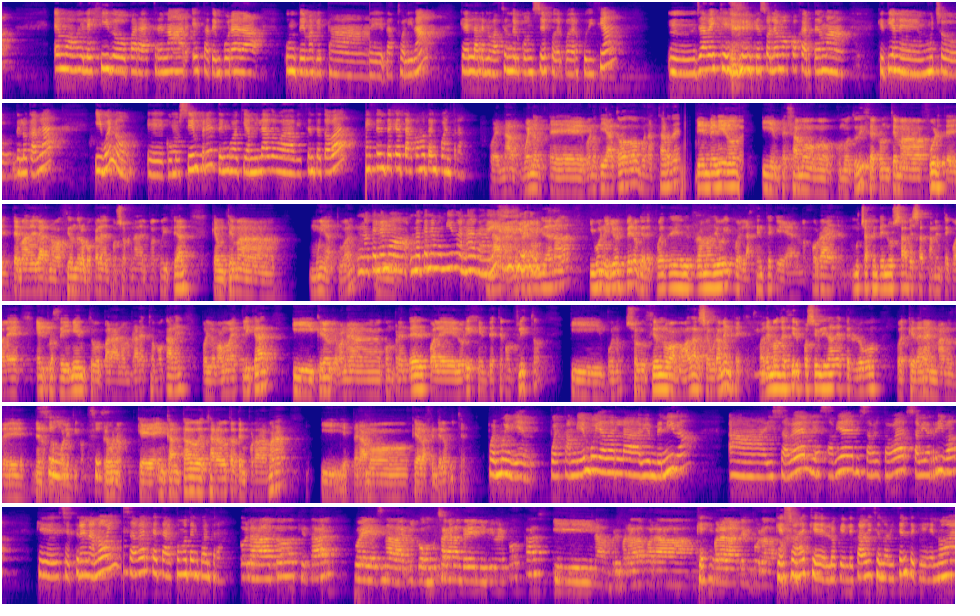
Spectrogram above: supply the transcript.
Hemos elegido para estrenar esta temporada un tema que está de, de actualidad, que es la renovación del Consejo del Poder Judicial. Mm, Ya veis que, que solemos coger temas que tienen mucho de lo que hablar. Y bueno, eh, como siempre, tengo aquí a mi lado a Vicente Tobar. Vicente, ¿qué tal? ¿Cómo te encuentras? Pues nada, bueno, eh, buenos días a todos, buenas tardes, bienvenidos y empezamos, como tú dices, con un tema fuerte, el tema de la renovación de los vocales del Consejo General del Poder Judicial, que es un tema muy actual. No tenemos, no tenemos miedo a nada, Y ¿eh? nada, no tenemos miedo a nada. Y bueno, yo espero que después del programa de hoy, pues la gente que a lo mejor hay- mucha gente no sabe exactamente cuál es el procedimiento para nombrar estos vocales, pues lo vamos a explicar y creo que van a comprender cuál es el origen de este conflicto y bueno, solución no vamos a dar seguramente. Podemos decir posibilidades, pero luego pues quedará en manos de, de nuestros Sí, políticos. sí, pero bueno, que encantado de estar otra temporada más y esperamos que a la gente le guste. Pues muy bien, pues también voy a dar la bienvenida a Isabel y a Xavier, Isabel Tobar, Xavier Riva, que se estrenan hoy. Isabel, ¿qué tal? ¿Cómo te encuentras? Hola a todos, ¿qué tal? Pues nada, aquí con muchas ganas de mi primer podcast y nada, preparada para, ¿Qué? para la temporada. Que eso es que lo que le estaba diciendo a Vicente, que no,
